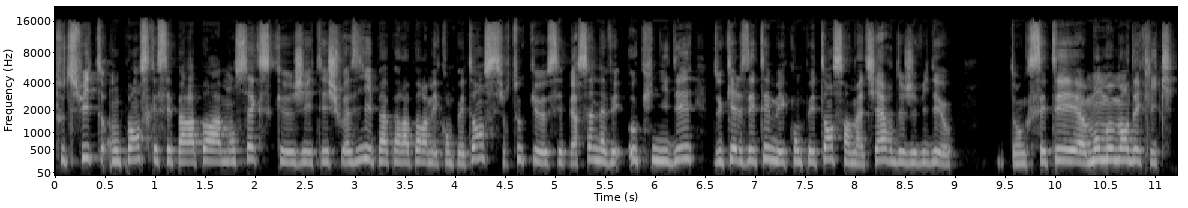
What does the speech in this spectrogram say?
tout de suite on pense que c'est par rapport à mon sexe que j'ai été choisie et pas par rapport à mes compétences? Surtout que ces personnes n'avaient aucune idée de quelles étaient mes compétences en matière de jeux vidéo. Donc, c'était mon moment déclic.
